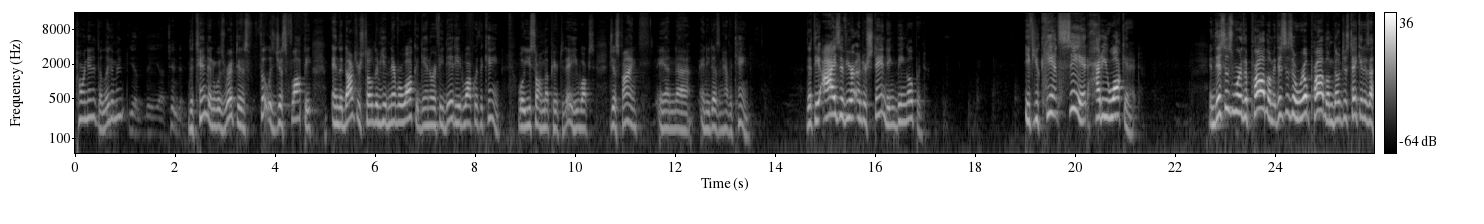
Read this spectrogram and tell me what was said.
torn in it? The ligament? Yeah, the tendon. The tendon was ripped and his foot was just floppy. And the doctors told him he'd never walk again, or if he did, he'd walk with a cane. Well, you saw him up here today. He walks just fine, and, uh, and he doesn't have a cane. That the eyes of your understanding being opened. If you can't see it, how do you walk in it? And this is where the problem, this is a real problem. Don't just take it as a,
